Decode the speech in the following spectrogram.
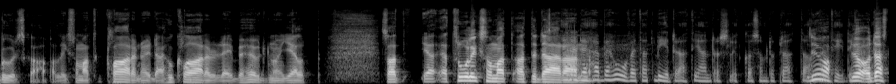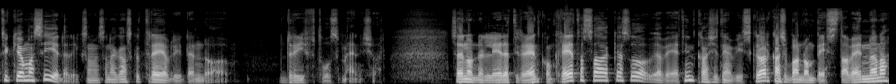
budskap. Att Liksom att klarar du det där? Hur klarar du dig? Behöver du någon hjälp? Så att jag, jag tror liksom att, att det där... Är det här behovet att bidra till andras lycka som du pratade om ja, tidigare? ja, och där tycker jag man ser det. Liksom, en sån här ganska trevlig ändå, drift hos människor. Sen om det leder till rent konkreta saker så, jag vet inte, kanske till en viss grad, kanske bland de bästa vännerna.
